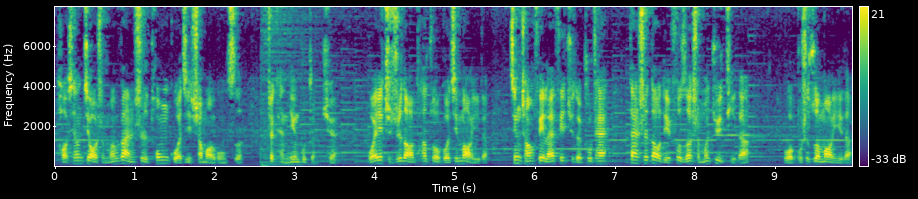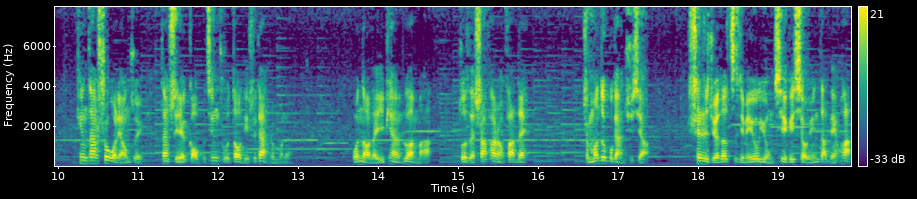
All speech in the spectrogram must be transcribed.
好像叫什么万事通国际商贸公司，这肯定不准确。我也只知道他做国际贸易的，经常飞来飞去的出差，但是到底负责什么具体的，我不是做贸易的，听他说过两嘴，但是也搞不清楚到底是干什么的。我脑袋一片乱麻，坐在沙发上发呆，什么都不敢去想，甚至觉得自己没有勇气给小云打电话。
